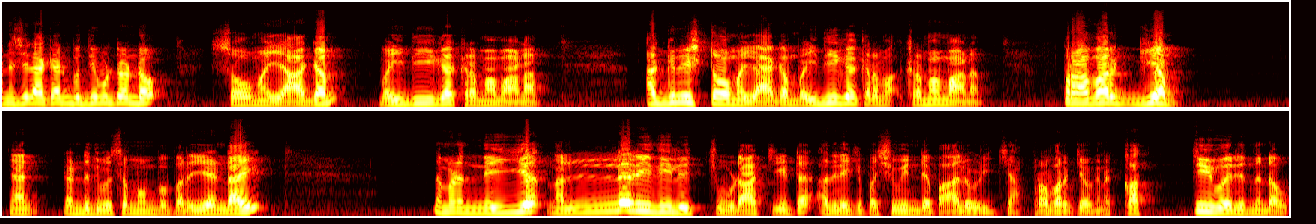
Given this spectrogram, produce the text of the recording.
മനസ്സിലാക്കാൻ ബുദ്ധിമുട്ടുണ്ടോ? സോമയാഗം വൈദിക ക്രമമാണ്. അഗ്നിഷ്ടോമയാഗം വൈദിക ക്രമ ക്രമമാണ്. പ്രവർഗ്യം ഞാൻ രണ്ട് ദിവസം മുമ്പ് പറയേണ്ടായി. നമ്മുടെ നെയ്യ് നല്ല രീതിയിൽ ചൂടാക്കിയിട്ട് അതിലേക്ക് പശുവിന്റെ പാലൊഴിക്കുക. പ്രവർഗ്യം അങ്ങനെ കത്തി വരുന്നുണ്ടാവും.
